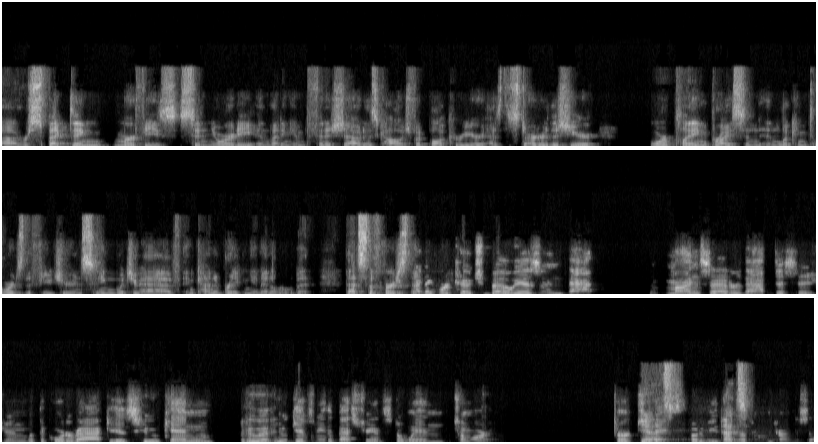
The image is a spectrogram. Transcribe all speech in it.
Uh, respecting Murphy's seniority and letting him finish out his college football career as the starter this year, or playing Bryson and looking towards the future and seeing what you have and kind of breaking him in a little bit. That's the first thing. I think where Coach Bo is in that mindset or that decision with the quarterback is who can who who gives me the best chance to win tomorrow or today. Yes, you know I mean? that's, that's what I'm trying to say.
